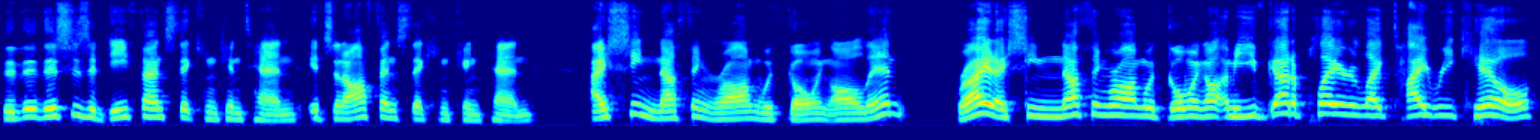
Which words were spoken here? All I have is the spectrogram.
th- th- this is a defense that can contend. It's an offense that can contend. I see nothing wrong with going all in. Right, I see nothing wrong with going all. I mean, you've got a player like Tyreek Hill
